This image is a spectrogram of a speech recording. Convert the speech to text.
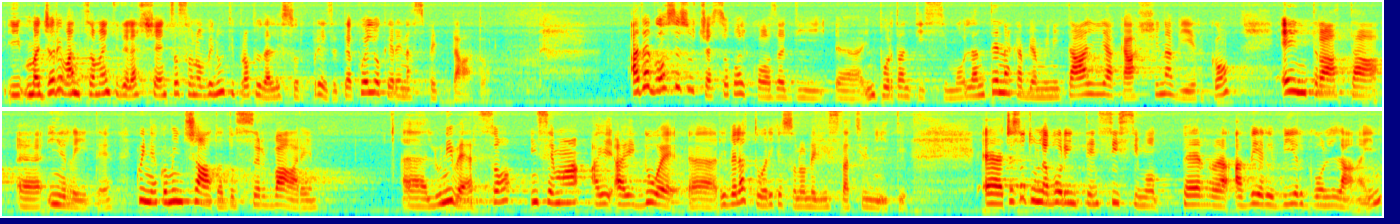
i maggiori avanzamenti della scienza sono venuti proprio dalle sorprese, da quello che era inaspettato. Ad agosto è successo qualcosa di eh, importantissimo. L'antenna che abbiamo in Italia, Cascina, Virgo, è entrata eh, in rete, quindi ha cominciato ad osservare eh, l'universo insieme ai, ai due eh, rivelatori che sono negli Stati Uniti. Eh, c'è stato un lavoro intensissimo per avere Virgo online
